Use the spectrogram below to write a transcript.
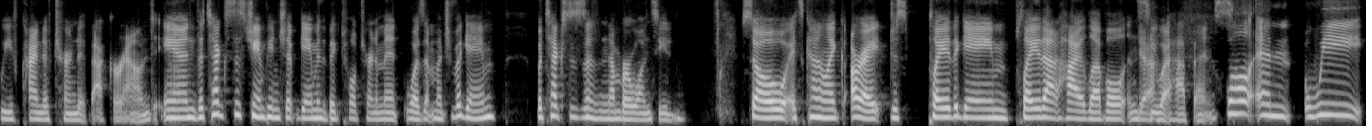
we've kind of turned it back around. And the Texas championship game in the Big 12 tournament wasn't much of a game, but Texas is a number one seed. So it's kind of like, all right, just play the game, play that high level and Yeah. see what happens. Well, and we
